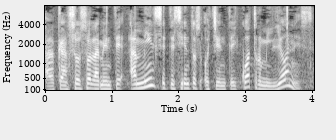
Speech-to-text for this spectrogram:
alcanzó solamente a 1.784 millones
